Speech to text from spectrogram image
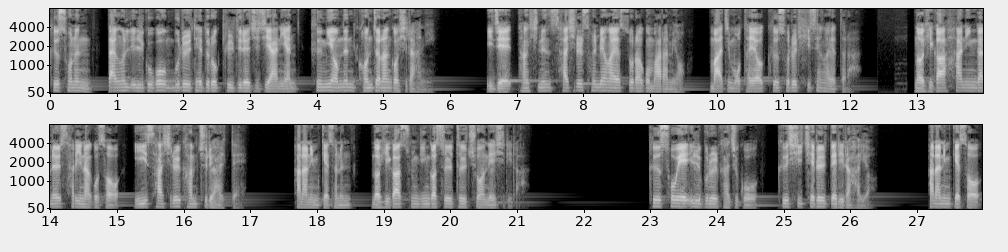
그 소는 땅을 일구고 물을 대도록 길들여지지 아니한 흠이 없는 건전한 것이라 하니 이제 당신은 사실을 설명하였소라고 말하며 마지 못하여 그 소를 희생하였더라. 너희가 한 인간을 살인하고서 이 사실을 감추려 할 때 하나님께서는 너희가 숨긴 것을 들추어 내시리라. 그 소의 일부를 가지고 그 시체를 때리라 하여 하나님께서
